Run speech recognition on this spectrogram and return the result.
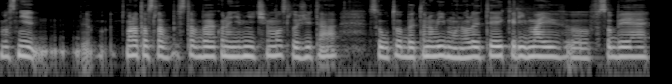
vlastně ona ta stavba jako není v něčem moc složitá. Jsou to betonové monolity, které mají v sobě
